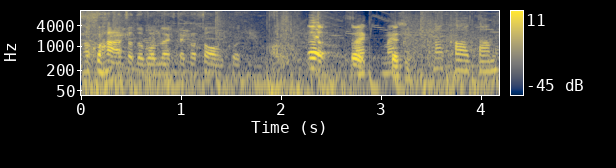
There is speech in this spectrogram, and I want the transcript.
Akkor hátadobom nektek a tankot. Meg- meg-. Meghaltam.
